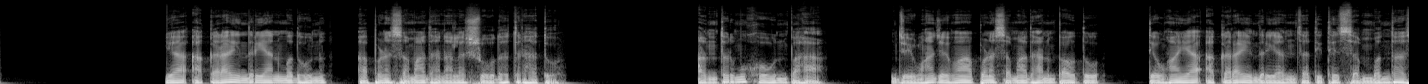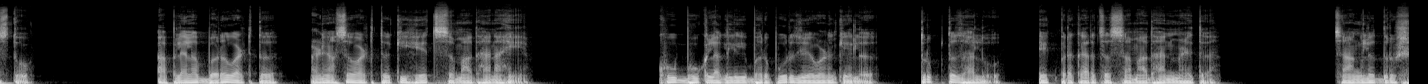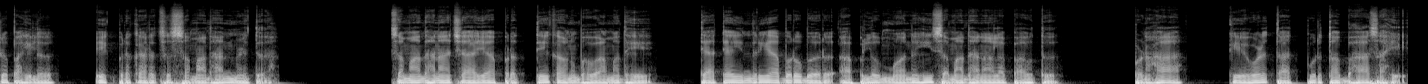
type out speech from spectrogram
या अकरा इंद्रियांमधून आपण समाधानाला शोधत राहतो. अंतर्मुख होऊन पहा. जेव्हा जेव्हा आपण समाधान पावतो तेव्हा या अकरा इंद्रियांचा तिथे संबंध असतो. आपल्याला बरं वाटतं आणि असं वाटतं की हेच समाधान आहे. खूप भूक लागली भरपूर जेवण केलं तृप्त झालो एक प्रकारचं समाधान मिळतं. चांगलं दृश्य पाहिलं एक प्रकारचं समाधान मिळतं. समाधानाच्या या प्रत्येक अनुभवामध्ये त्या त्या इंद्रियाबरोबर आपलं मनही समाधानाला पावतं. पण हा केवळ तात्पुरता भास आहे.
